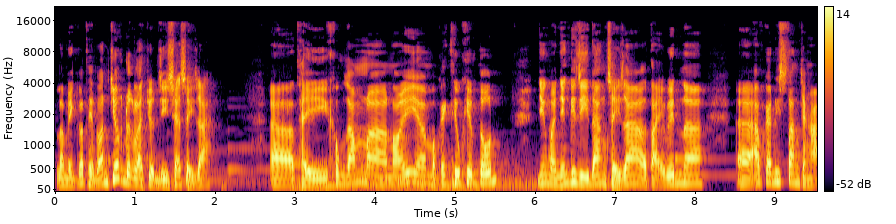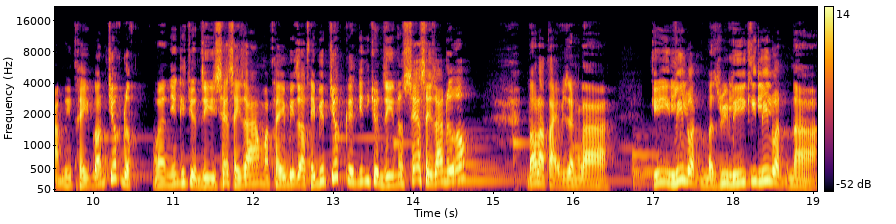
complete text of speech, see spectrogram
là mình có thể đoán trước được là chuyện gì sẽ xảy ra. À, thầy không dám à, nói một cách thiếu khiêm tốn. Nhưng mà những cái gì đang xảy ra ở tại bên uh, Afghanistan chẳng hạn thì thầy đoán trước được và những cái chuyện gì sẽ xảy ra. Mà thầy bây giờ thầy biết trước những chuyện gì nó sẽ xảy ra nữa. Đó là tại vì rằng là cái lý luận mà duy lý cái lý luận là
